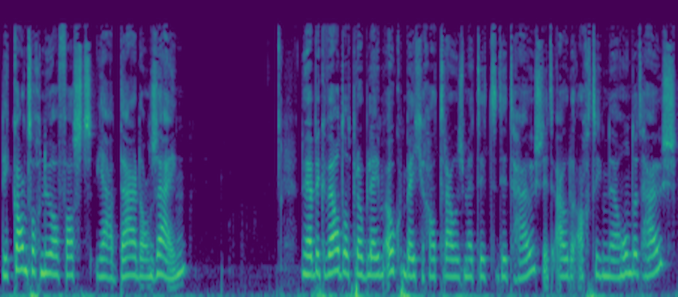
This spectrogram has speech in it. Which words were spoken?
Die kan toch nu alvast ja, daar dan zijn. Nu heb ik wel dat probleem ook een beetje gehad trouwens met dit, dit huis, dit oude 1800 huis.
